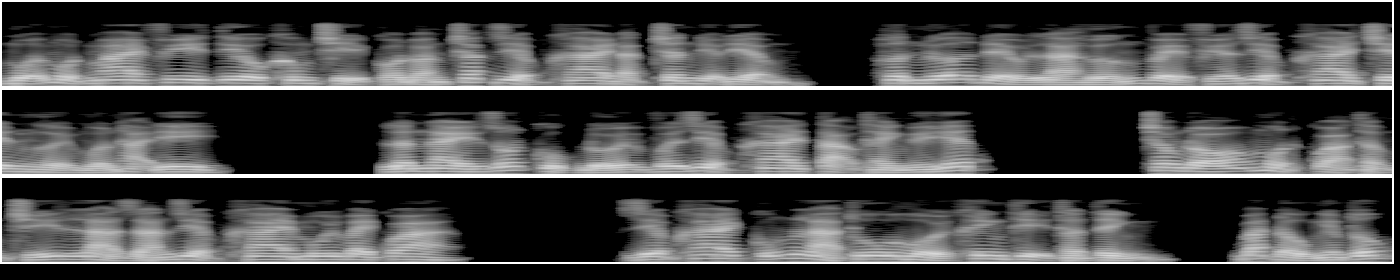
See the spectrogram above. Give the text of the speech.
mỗi một mai phi tiêu không chỉ có đoán chắc diệp khai đặt chân địa điểm, hơn nữa đều là hướng về phía diệp khai trên người muốn hại đi. Lần này rốt cục đối với diệp khai tạo thành uy hiếp. Trong đó một quả thậm chí là dán diệp khai mũi bay qua. Diệp khai cũng là thu hồi khinh thị thần tình, bắt đầu nghiêm túc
